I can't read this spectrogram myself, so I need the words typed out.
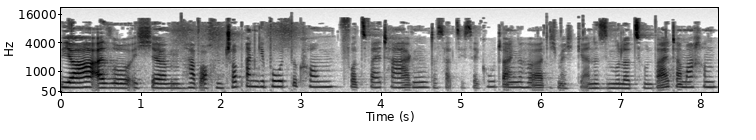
Ja, also ich ähm, habe auch ein Jobangebot bekommen vor zwei Tagen. Das hat sich sehr gut angehört. Ich möchte gerne Simulation weitermachen.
